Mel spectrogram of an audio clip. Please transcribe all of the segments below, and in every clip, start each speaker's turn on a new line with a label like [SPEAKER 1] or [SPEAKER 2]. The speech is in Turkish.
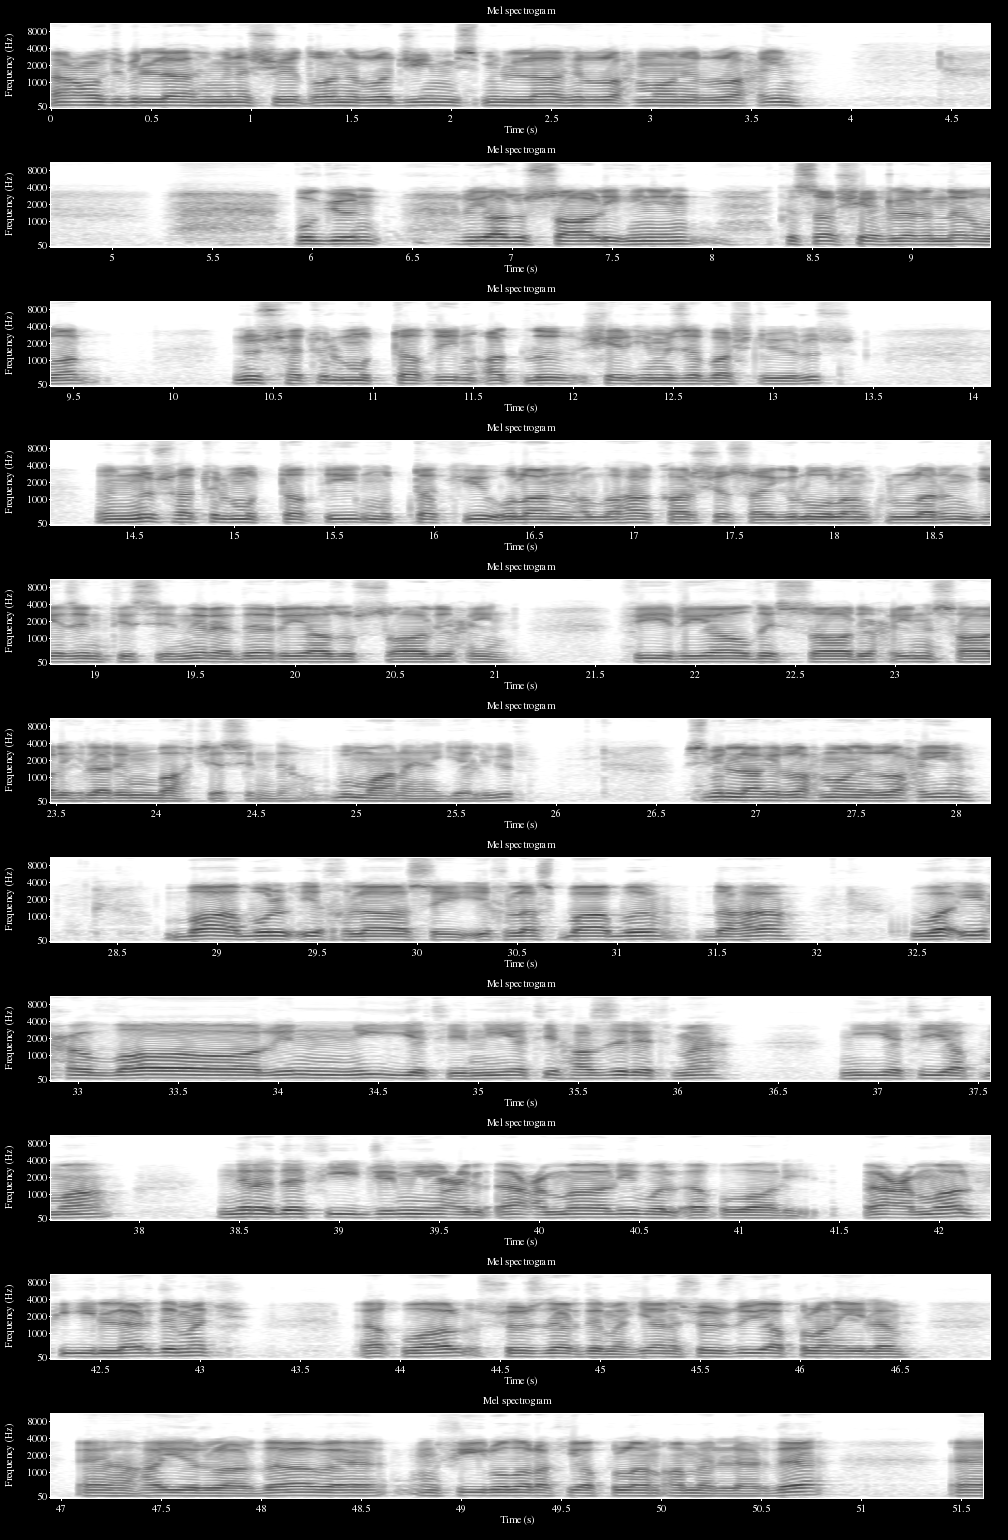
[SPEAKER 1] Euzu billahi mineşşeytanirracim. Bismillahirrahmanirrahim. Bugün Riyazu Salihin'in kısa şerhlerinden olan Nüshetül Muttakin adlı şerhimize başlıyoruz. Nüshetül Muttakin, muttaki olan, Allah'a karşı saygılı olan kulların gezintisi. Nerede? Riyazu Salihin. Fi Riyadis Salihin, salihlerin bahçesinde. Bu manaya geliyor. Bismillahirrahmanirrahim. Babul İhlası. İhlas babı daha ve ihzarin niyeti. Niyeti hazır etme. Niyeti yapma. Nerede? Fi cemi'il a'mali vel ekvali. A'mal fiiller demek. Ekval sözler demek. Yani sözlü yapılan eylem e, hayırlarda ve fiil olarak yapılan amellerde e,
